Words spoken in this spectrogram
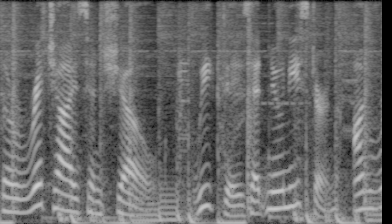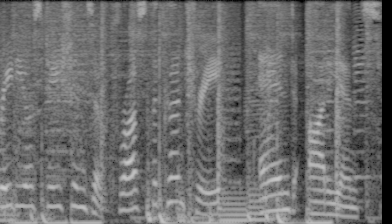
The Rich Eisen Show, weekdays at noon Eastern on radio stations across the country and audience.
